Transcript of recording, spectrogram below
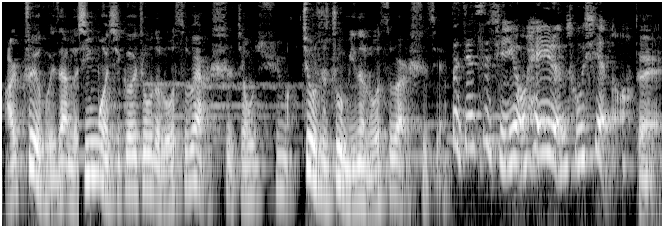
而坠毁在了新墨西哥州的罗斯威尔市郊区嘛，就是著名的罗斯威尔事件。这件事情也有黑衣人出现哦。对，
